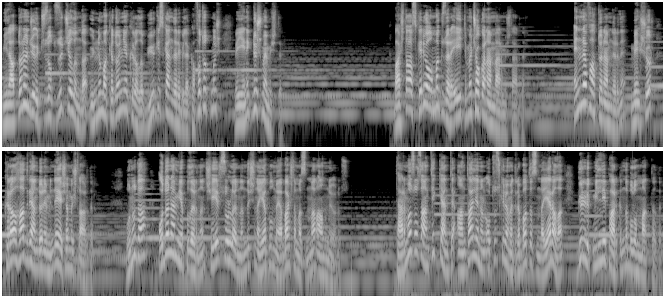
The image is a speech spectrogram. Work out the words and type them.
Milattan önce 333 yılında ünlü Makedonya kralı Büyük İskender'e bile kafa tutmuş ve yenik düşmemiştir. Başta askeri olmak üzere eğitime çok önem vermişlerdir. En refah dönemlerini meşhur Kral Hadrian döneminde yaşamışlardır. Bunu da o dönem yapılarının şehir surlarının dışına yapılmaya başlamasından anlıyoruz. Termosos Antik Kenti Antalya'nın 30 kilometre batısında yer alan Güllük Milli Parkı'nda bulunmaktadır.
